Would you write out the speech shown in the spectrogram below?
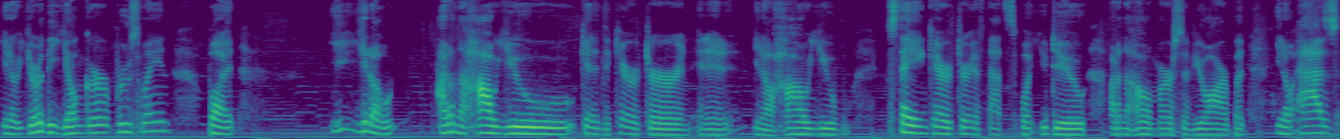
you know you're the younger bruce wayne but you, you know i don't know how you get into character and, and it, you know how you stay in character if that's what you do i don't know how immersive you are but you know as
